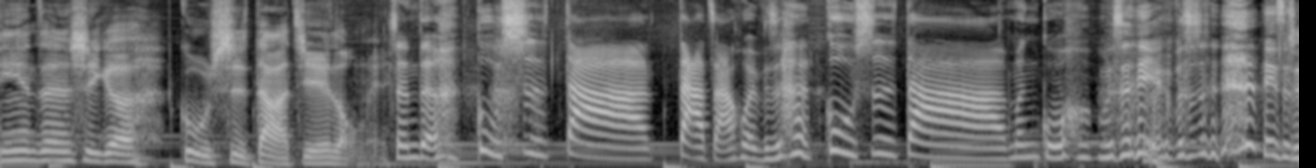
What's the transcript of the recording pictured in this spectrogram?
今天真的是一个故事大接龙哎，真的故事大大杂烩不是？故事大闷锅不是？也不是，是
